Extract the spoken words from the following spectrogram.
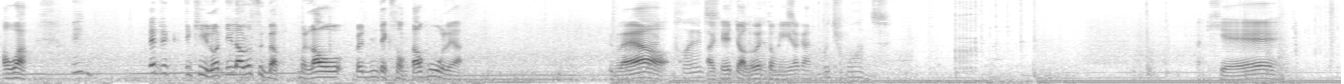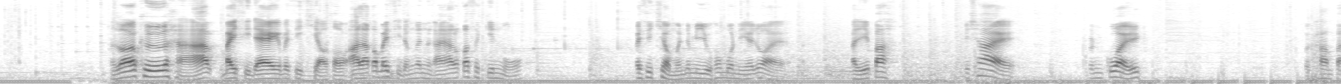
เอาว่ะเฮ้ยได้ได้ขี่รถนี่เรารู้สึกแบบเหมือนเราเป็นเด็กส่งเต้าหู้เลยอะถึงแล้ว Plants โอเคจอดรถ and ไว้ตรงนี้ enemies. แล้วกัน Which ones? โอเค แล้วก็คือหาใบสีแดงใบสีเขียวสองอันแล้วก็ใบสีน้ำเงินหนึ่งอันแล้วก็สกินหมู ใบสีเขียวมันจะมีอยู่ข้างบนนี้ด้วย อันนี้ปะไม่ใช่ต้นกล้วยอีกเปิ ดข้ามไป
